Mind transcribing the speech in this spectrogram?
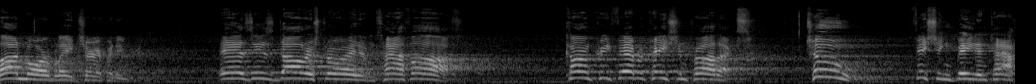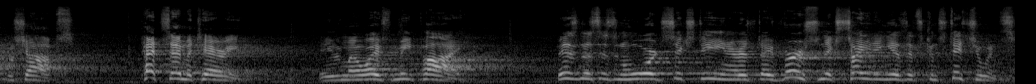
lawnmower blade sharpening, as is dollar store items, half off, concrete fabrication products, two fishing bait and tackle shops, pet cemetery, even my wife's meat pie. Businesses in Ward 16 are as diverse and exciting as its constituents.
